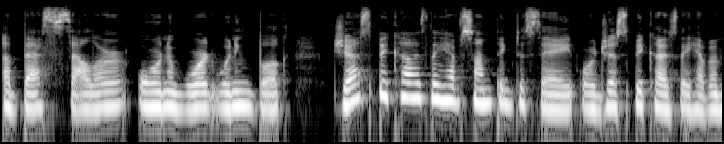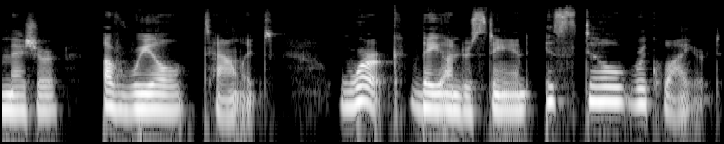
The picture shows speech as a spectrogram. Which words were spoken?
a bestseller or an award winning book just because they have something to say or just because they have a measure of real talent. Work, they understand, is still required.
